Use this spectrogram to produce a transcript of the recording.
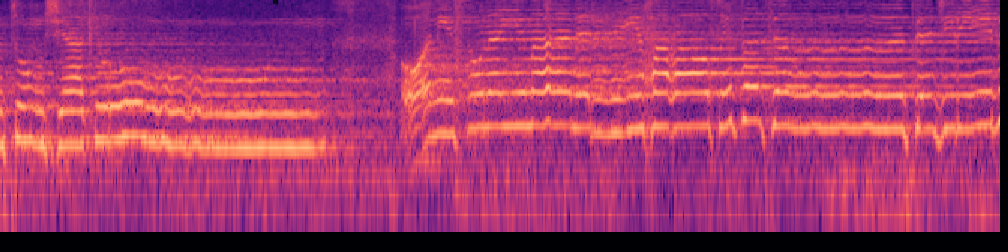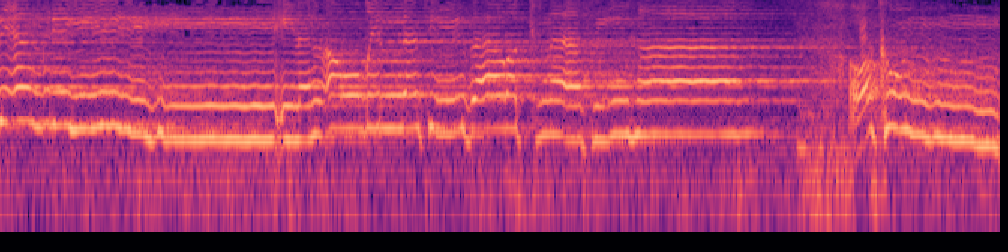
أنتم شاكرون؟ ولسليمان الريح عاصفة تجري بأمره إلى الأرض التي باركنا فيها. وكنا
